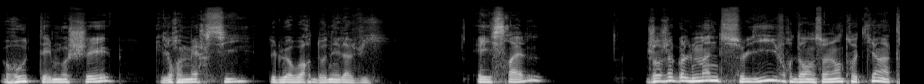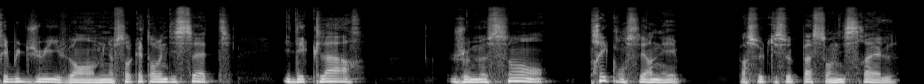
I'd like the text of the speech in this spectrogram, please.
Ruth et Moshe, qu'il remercie de lui avoir donné la vie. Et Israël? Jean-Jacques Goldman se livre dans un entretien à Tribune Juive en 1997. Il déclare Je me sens très concerné par ce qui se passe en Israël.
